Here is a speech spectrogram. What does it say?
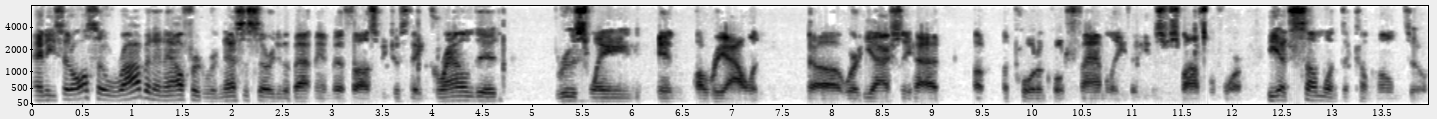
and he said also Robin and Alfred were necessary to the Batman mythos because they grounded Bruce Wayne in a reality uh, where he actually had a, a quote unquote family that he was responsible for. He had someone to come home to.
